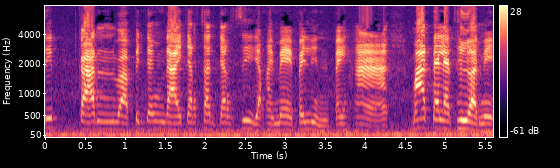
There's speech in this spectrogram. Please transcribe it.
ดิบกันว่าเป็นจังใดจังสั้นจังซี่อยากให้แม่ไปหลินไปหา มาแต่ละเถื่อนนี่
